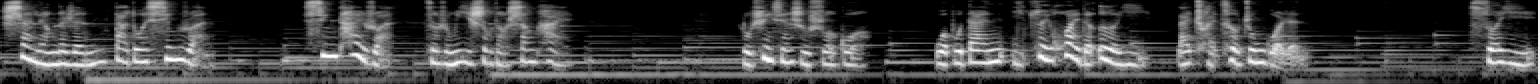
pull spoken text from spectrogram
善良的人大多心软，心太软则容易受到伤害。鲁迅先生说过：“我不单以最坏的恶意来揣测中国人。”所以，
